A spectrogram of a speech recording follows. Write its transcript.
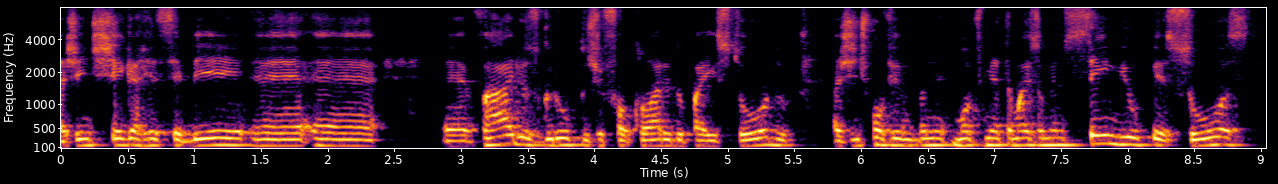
A gente chega a receber é, é, é vários grupos de folclore do país todo. A gente movimenta mais ou menos 100 mil pessoas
